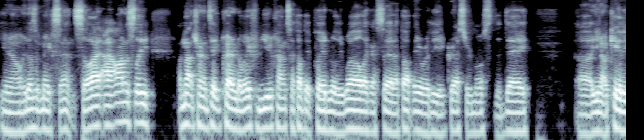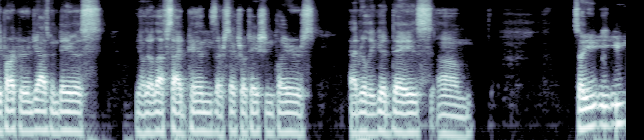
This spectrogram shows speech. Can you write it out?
You know, it doesn't make sense. So I, I honestly, I'm not trying to take credit away from UConn because I thought they played really well. Like I said, I thought they were the aggressor most of the day. Uh, you know, Kaylee Parker and Jasmine Davis, you know, their left side pins, their six rotation players had really good days. Um, so you, you,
